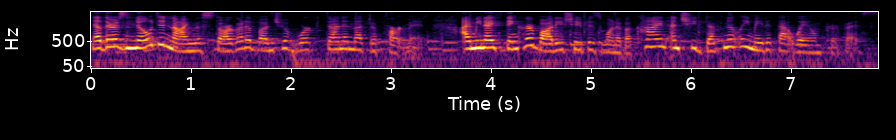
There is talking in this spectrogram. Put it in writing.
Now there's no denying the star got a bunch of work done in that department. I mean, I think her body shape is one of a kind and she definitely made it that way on purpose.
